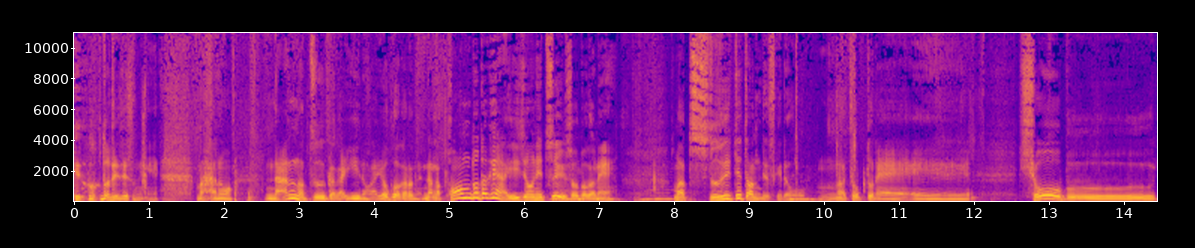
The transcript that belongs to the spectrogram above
いうことでですね、まああの、何の通貨がいいのかよくわからない。なんかポンドだけが異常に強い相場がね、まあ続いてたんですけど、まあちょっとね、えー、勝負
